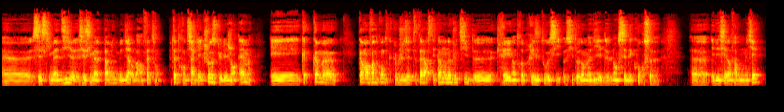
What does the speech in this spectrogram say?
euh, c'est ce qui m'a dit, c'est ce qui m'a permis de me dire, bah en fait, peut-être qu'on tient quelque chose que les gens aiment. Et comme euh, comme en fin de compte, comme je disais tout à l'heure, c'était pas mon objectif de créer une entreprise et tout aussi aussitôt dans ma vie et de lancer des courses euh, et d'essayer d'en faire mon métier.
